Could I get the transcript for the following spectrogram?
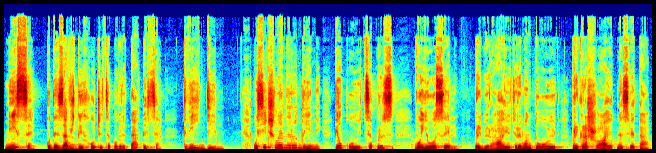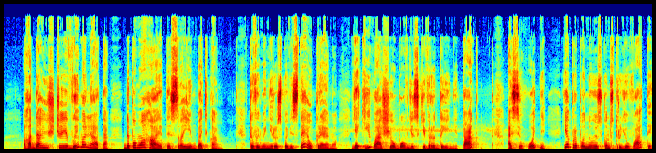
Місце, куди завжди хочеться повертатися, твій дім. Усі члени родини пілкуються про свою оселю, прибирають, ремонтують, прикрашають на свята. Гадаю, що і ви, малята, допомагаєте своїм батькам. То ви мені розповісте окремо, які ваші обов'язки в родині, так? А сьогодні я пропоную сконструювати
